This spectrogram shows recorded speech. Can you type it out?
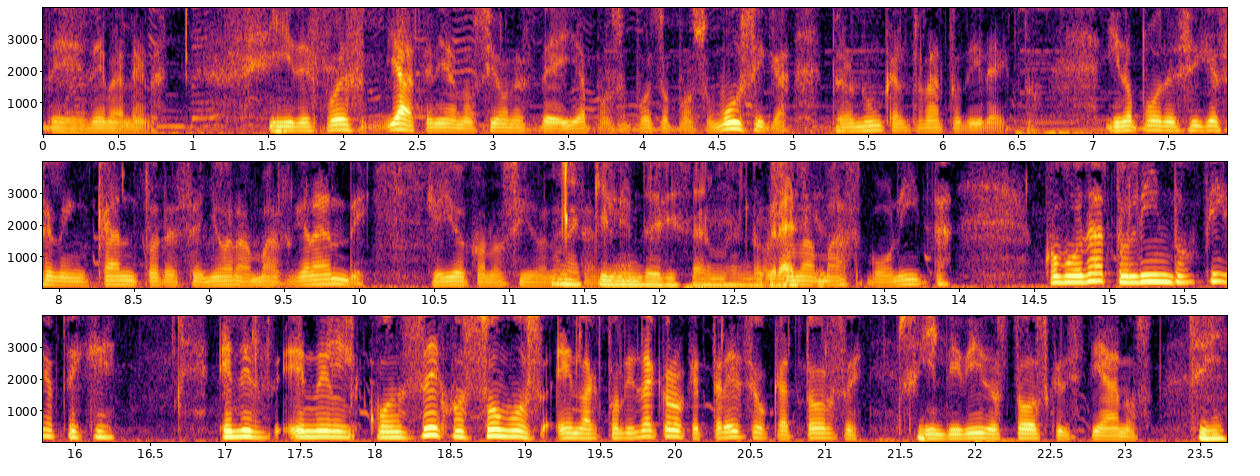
de, de Malena. Sí. Y después ya tenía nociones de ella, por supuesto, por su música, pero nunca el trato directo. Y no puedo decir que es el encanto de señora más grande que yo he conocido en este Ay, qué lindo eres, Armando. La Gracias. persona más bonita. Como dato lindo, fíjate que en el, en el consejo somos en la actualidad creo que 13 o 14 sí. individuos, todos cristianos. Sí.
